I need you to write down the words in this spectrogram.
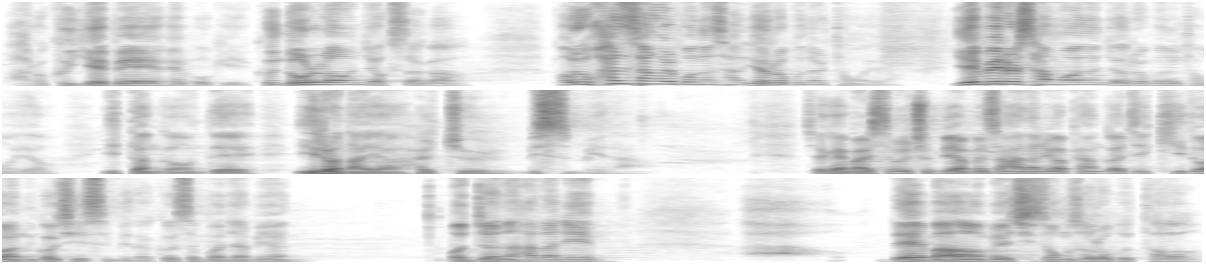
바로 그 예배의 회복이 그 놀라운 역사가 바로 환상을 보는 사- 여러분을 통하여 예배를 사모하는 여러분을 통하여 이 땅 가운데 일어나야 할 줄 믿습니다. 제가 이 말씀을 준비하면서 하나님 앞에 한 가지 기도한 것이 있습니다. 그것은 뭐냐면 먼저는 하나님 아, 내 마음의 지성소로부터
